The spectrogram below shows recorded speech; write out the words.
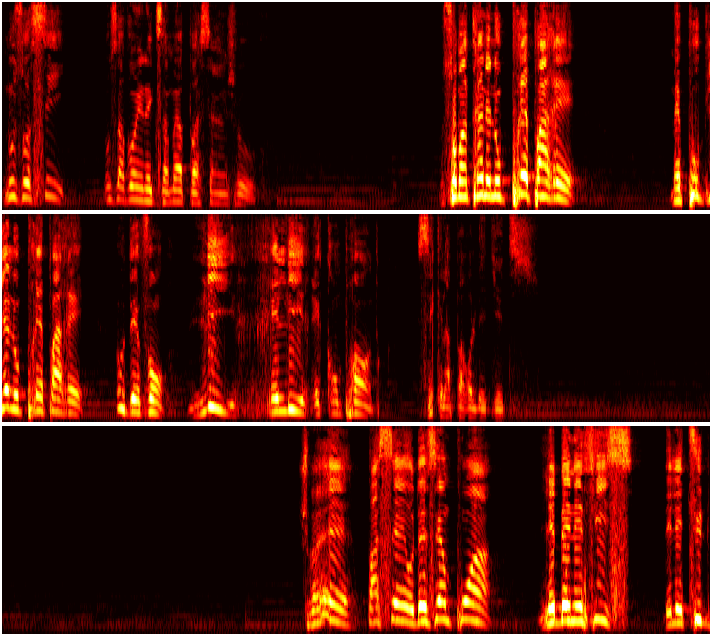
Nous aussi, nous avons un examen à passer un jour. Nous sommes en train de nous préparer. Mais pour bien nous préparer, nous devons lire, relire et comprendre ce que la parole de Dieu dit. Je vais passer au deuxième point, les bénéfices de l'étude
